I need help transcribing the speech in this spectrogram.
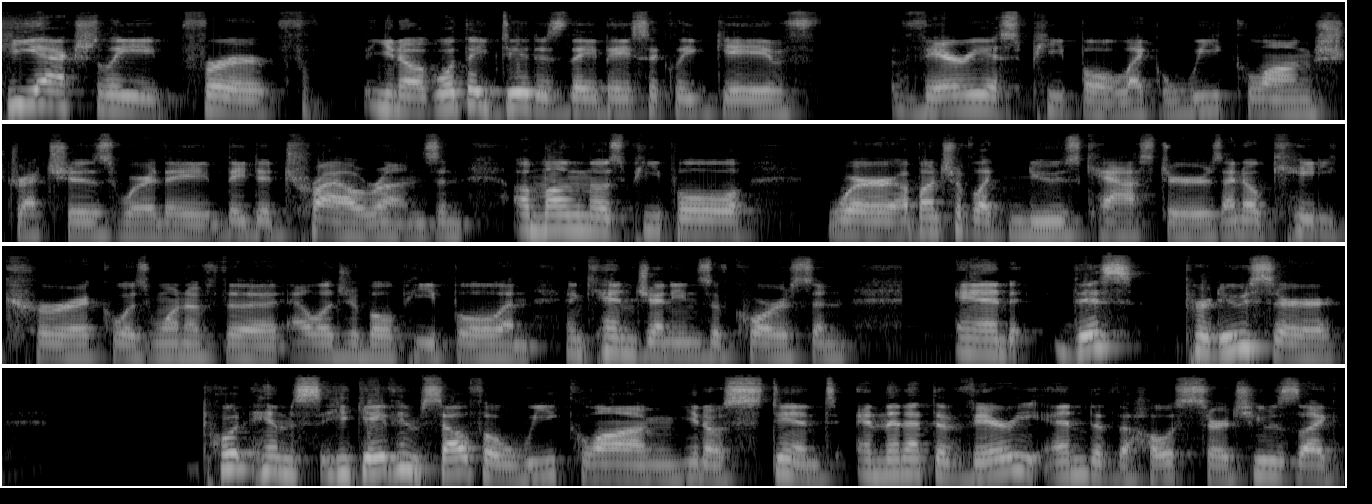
he actually, for, for you know, what they did is they basically gave various people like week long stretches where they they did trial runs, and among those people were a bunch of like newscasters. I know Katie Couric was one of the eligible people, and and Ken Jennings, of course, and and this producer put him he gave himself a week long you know stint. And then at the very end of the host search he was like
